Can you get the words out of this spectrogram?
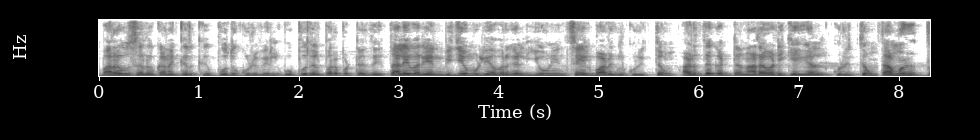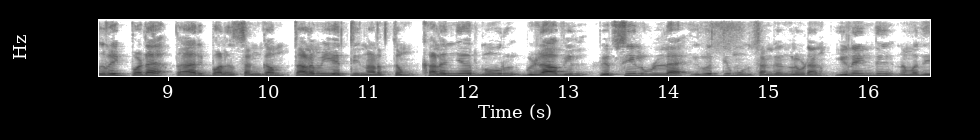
வரவு செலவு கணக்கிற்கு பொதுக்குழுவில் ஒப்புதல் பெறப்பட்டது. தலைவர் என் விஜயமொழி அவர்கள் யூனியன் செயல்பாடுகள் குறித்தும் அடுத்த கட்ட நடவடிக்கைகள் குறித்தும் தமிழ் திரைப்பட தயாரிப்பாளர் சங்கம் தலைமையேற்றி நடத்தும் கலைஞர் நூறு விழாவில் பெப்சியில் உள்ள இருபத்தி மூணு சங்கங்களுடன் இணைந்து நமது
